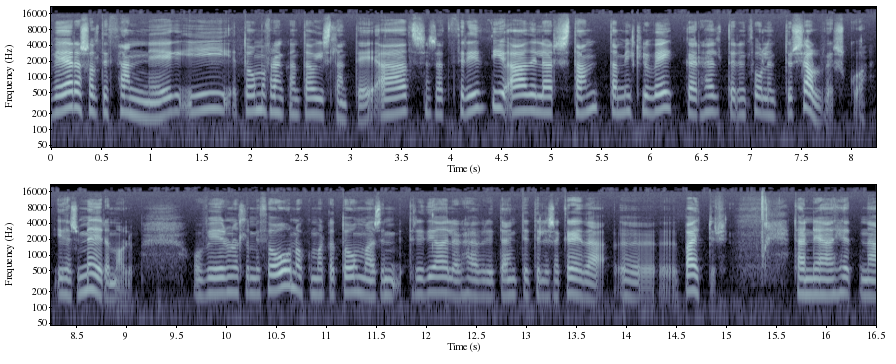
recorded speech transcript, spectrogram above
vera svolítið þannig í dómafrænganda á Íslandi að sagt, þriðju aðilar standa miklu veikar heldur en þólendur sjálfur sko í þessu meðramálum og við erum alltaf með þó nokkuð marga dóma sem þriðju aðilar hafi verið dæmdi til þess að greiða uh, bætur. Þannig að, hérna,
